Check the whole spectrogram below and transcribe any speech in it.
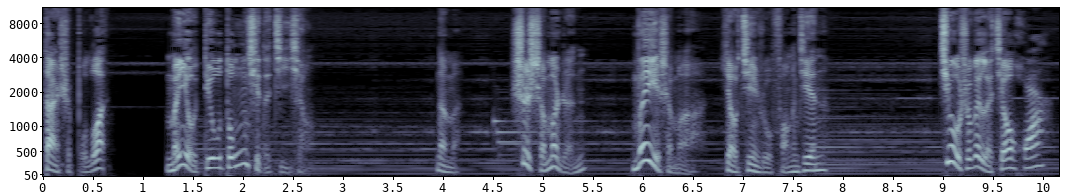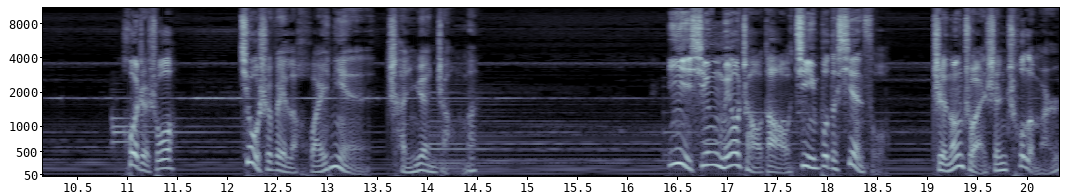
但是不乱，没有丢东西的迹象。那么，是什么人？为什么要进入房间呢？就是为了浇花，或者说，就是为了怀念陈院长吗？一兴没有找到进一步的线索，只能转身出了门。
